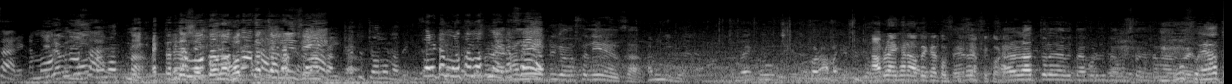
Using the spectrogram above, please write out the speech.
স্যার এটা মত না স্যার। মতামত না। একটা দেশে মতামত না, গণহত্যা চালিয়েছে এটা চলো না দেখি। স্যার এটা মতামত না এটা আপনি ব্যবস্থা নিয়ে নেন স্যার। আমি নিব। তোমরা একটু করো, আমাকে একটু আমরা এখানে অপেক্ষা করতেছি আপনি করেন। সারা রাত চলে যাবে তারপরে যদি ব্যবস্থা নিতে না হয় এত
